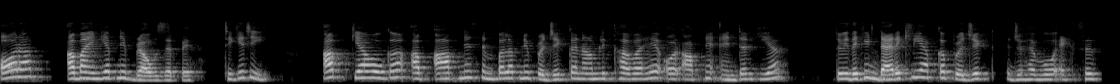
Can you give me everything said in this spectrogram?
और आप अब आएँगे अपने ब्राउज़र पे, ठीक है जी? अब क्या होगा? अब आपने सिंपल अपने प्रोजेक्ट का नाम लिखा हुआ है और आपने एंटर किया। तो ये देखें डायरेक्टली आपका प्रोजेक्ट जो है वो एक्सेस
